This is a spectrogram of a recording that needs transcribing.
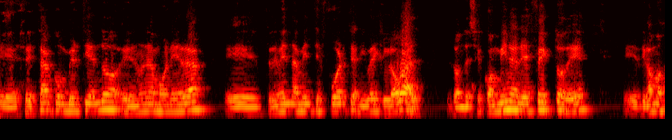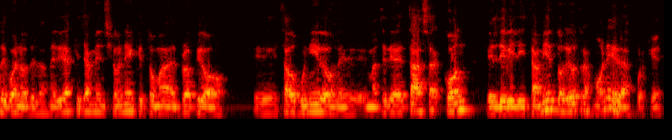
eh, se está convirtiendo en una moneda eh, tremendamente fuerte a nivel global, donde se combina el efecto de, eh, digamos, de, bueno, de las medidas que ya mencioné que toma el propio Estados Unidos en materia de tasa con el debilitamiento de otras monedas, porque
